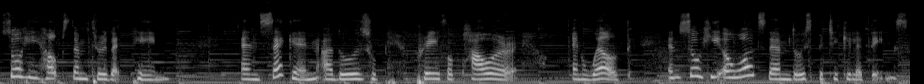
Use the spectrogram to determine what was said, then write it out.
so he helps them through that pain. And second are those who pray for power and wealth, and so he awards them those particular things.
